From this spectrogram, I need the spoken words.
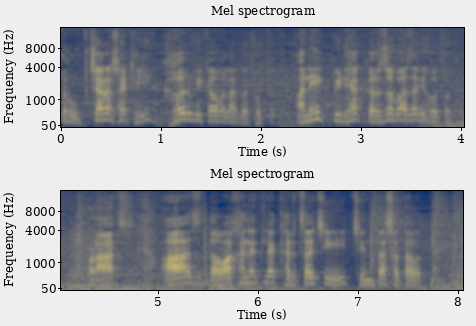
तर उपचारासाठी घर विकावं लागत होतं. अनेक पिढ्या कर्जबाजारी होत होत्या. पण आज आज दवाखान्यातल्या खर्चाची चिंता सतावत नाही.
